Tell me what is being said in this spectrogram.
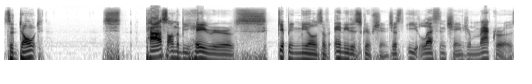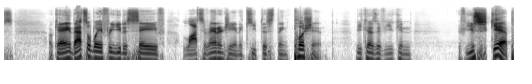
So don't Pass on the behavior of skipping meals of any description. Just eat less and change your macros. Okay? That's a way for you to save lots of energy and to keep this thing pushing. Because if you can if you skip,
